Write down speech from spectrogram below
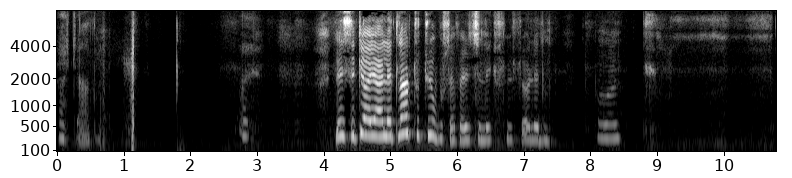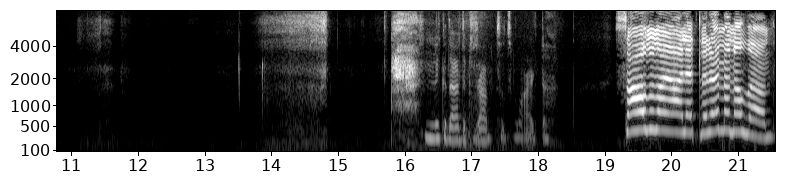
Heh geldim. Ay. Neyse ki hayaletler tutuyor bu sefer içindeki suyu söyledim. Tutmalar. Ne kadar da güzel bir tadı vardı. Sağ olun hayaletler hemen alın.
